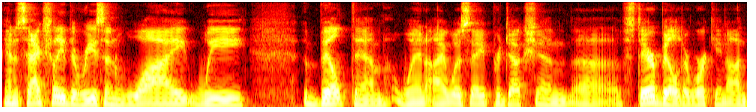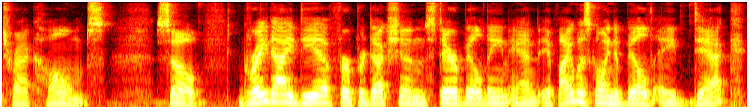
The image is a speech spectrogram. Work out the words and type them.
and it's actually the reason why we built them when I was a production uh, stair builder working on tract homes. So, great idea for production stair building. And if I was going to build a deck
